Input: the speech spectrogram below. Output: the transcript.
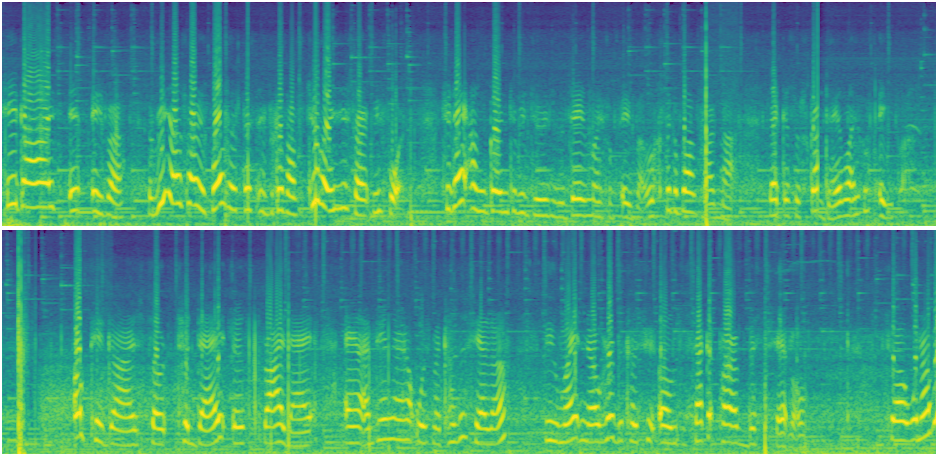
Hey guys, it's Ava. The reason I'm starting both of this is because I was too lazy to start before. Today I'm going to be doing the day in life of Ava. Looks like a vlog, but I'm not. Like and subscribe to Day in Life of Ava. Okay guys, so today is Friday and I'm hanging out with my cousin Shanna. You might know her because she owns the second part of this channel. So whenever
